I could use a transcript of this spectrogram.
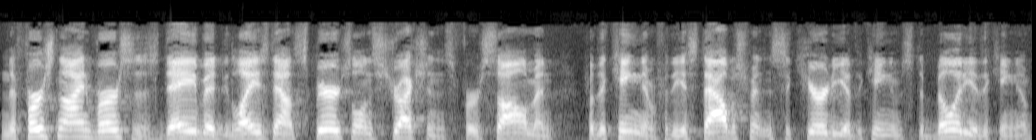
In the first nine verses, David lays down spiritual instructions for Solomon, for the kingdom, for the establishment and security of the kingdom, stability of the kingdom,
